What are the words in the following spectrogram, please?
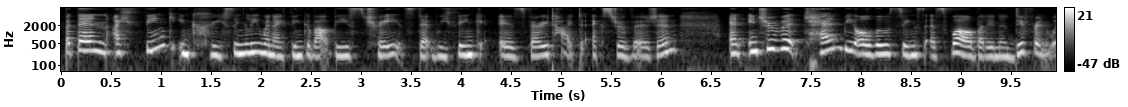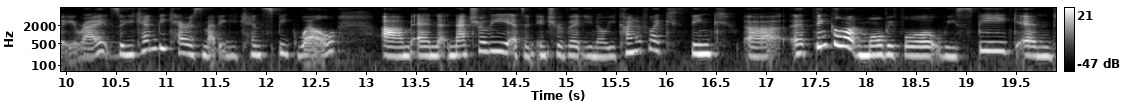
But then i think increasingly when i think about these traits that we think is very tied to extroversion an introvert can be all those things as well, but in a different way, right? So you can be charismatic, you can speak well, um, and naturally, as an introvert, you know, you kind of like think uh, uh think a lot more before we speak, and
